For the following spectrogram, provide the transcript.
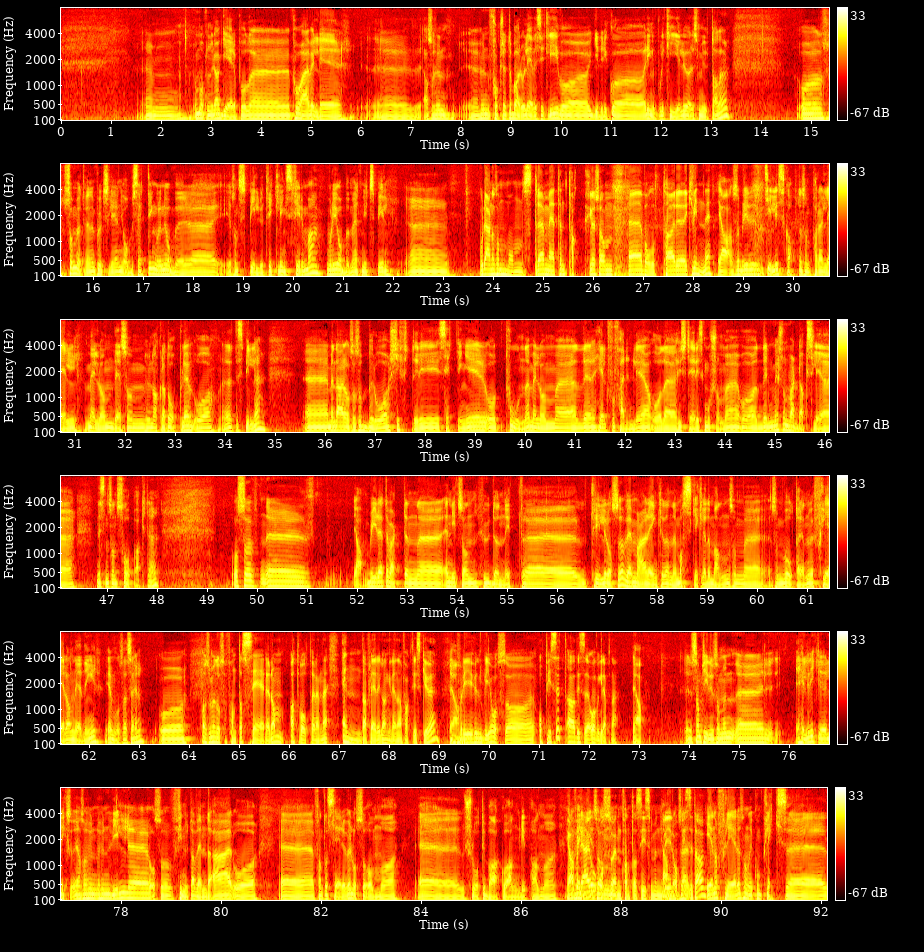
Um, og måten hun reagerer på det på, er veldig uh, Altså, hun, hun fortsetter bare å leve sitt liv og gidder ikke å ringe politiet eller gjøre så mye ut av det. Og så møter vi henne plutselig i en jobbsetting hvor hun jobber uh, i et sånt spillutviklingsfirma. Hvor de jobber med et nytt spill. Uh, hvor det er noen sånn monstre med tentakler som eh, voldtar eh, kvinner. Ja, så blir det tidlig skapt en sånn parallell mellom det som hun akkurat har opplevd, og eh, dette spillet. Eh, men det er også så brå skifter i settinger og tone mellom eh, det helt forferdelige og det hysterisk morsomme og det mer sånn hverdagslige, nesten sånn såpeaktige. Og så eh, ja, blir det etter hvert en, en litt sånn who done it-thriller også. Hvem er egentlig denne maskekledde mannen som, som voldtar henne ved flere anledninger hjemme hos seg selv? Og, altså, men også fantaserer om at voldtar henne enda flere ganger enn han faktisk gjør. Ja. Fordi hun blir jo også opphisset av disse overgrepene. Ja. Samtidig som hun eh, heller ikke liksom, altså hun, hun, vil eh, også finne ut av hvem det er. og eh, fantaserer vel også om å eh, slå tilbake og angripe han. Og ja, for det er jo sånn, også en fantasi som hun ja, blir opphisset av. En av flere sånne komplekse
